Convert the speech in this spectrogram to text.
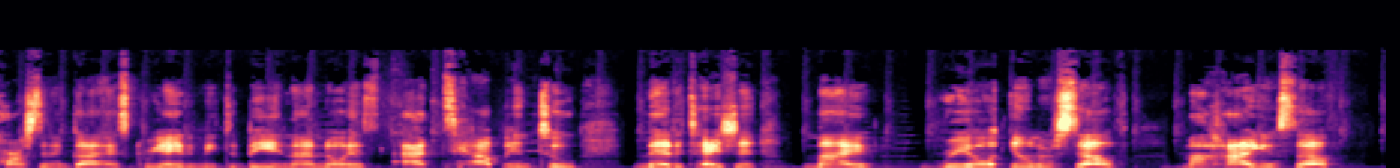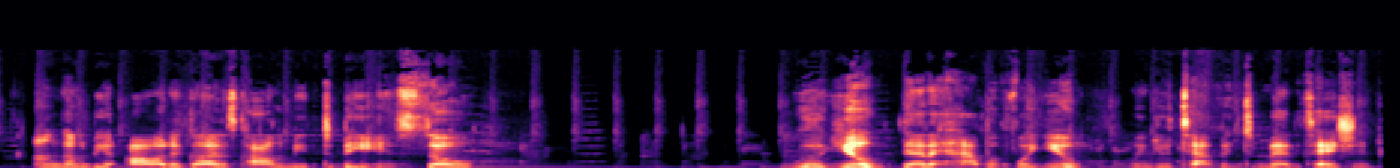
person that God has created me to be. And I know as I tap into meditation, my real inner self, my higher self, I'm going to be all that God is calling me to be. And so will you. That'll happen for you when you tap into meditation.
